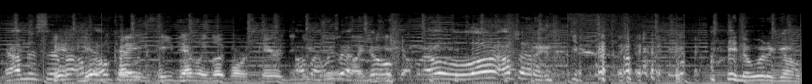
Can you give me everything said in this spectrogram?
is normal. And I'm just sitting His, around. I'm his like, okay. face, he definitely looked more scared than I'm you like, we did. about Like, to go. I'm like, oh Lord, I'm trying to. Ain't know where to go.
